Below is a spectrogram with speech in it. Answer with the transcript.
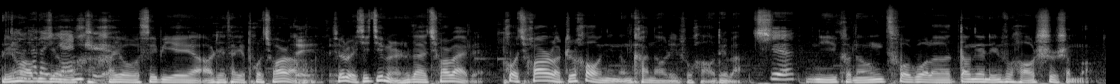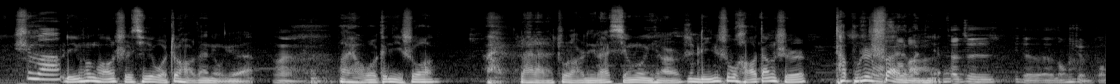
林书豪的颜值。还有 CBA 啊，而且他也破圈了啊。对对所以蕊希基本上是在圈外边破圈了之后，你能看到林书豪，对吧？是你可能错过了当年林书豪是什么。是吗？林疯狂时期，我正好在纽约。嗯，哎呀，我跟你说，哎，来来来，朱老师，你来形容一下林书豪当时他不是帅的问题，他就是一个龙卷风，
